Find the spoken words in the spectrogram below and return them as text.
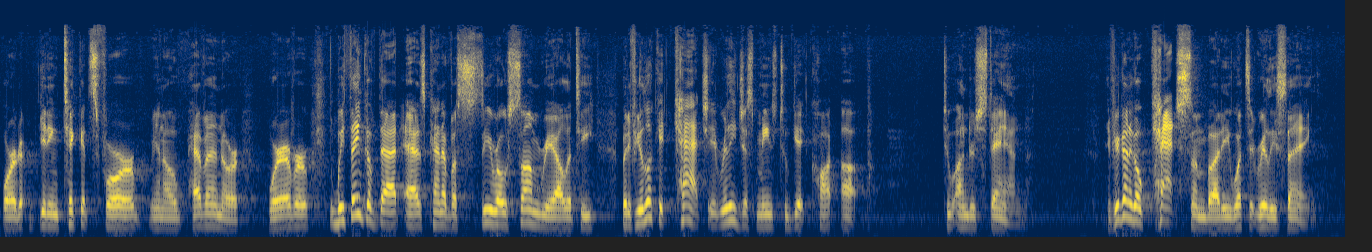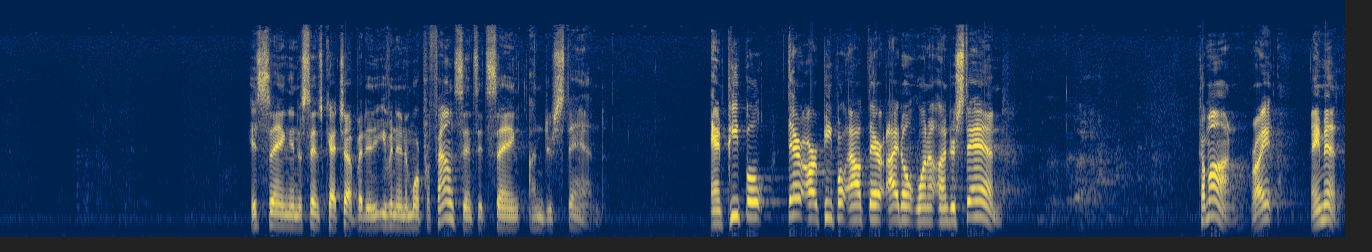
or getting tickets for, you know, heaven or wherever. We think of that as kind of a zero sum reality, but if you look at catch, it really just means to get caught up, to understand. If you're going to go catch somebody, what's it really saying? It's saying, in a sense, catch up, but even in a more profound sense, it's saying understand. And people there are people out there I don't want to understand. Come on, right? Amen.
